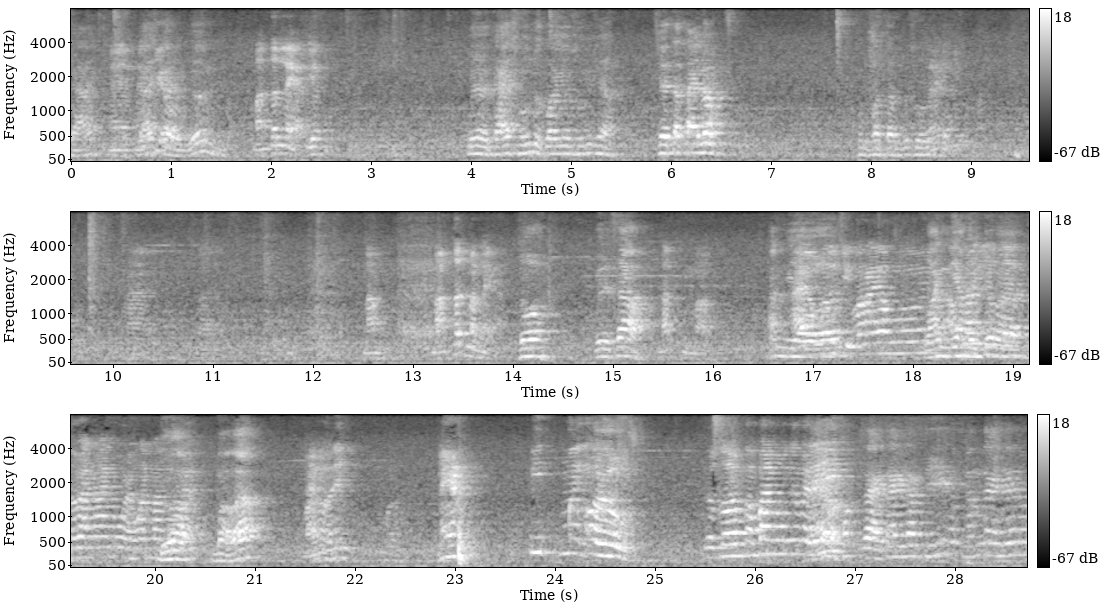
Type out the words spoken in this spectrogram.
cái Này, cái triệu. cầu gớm. Bán tân lẻ tiếp. bây giờ cái xuống được bao nhiêu xuống chưa chơi đặt tay luôn. Không quan tâm cứ xuống. Đấy. Một, hai, ba, bốn, năm. Bán tất bán lẻ. rồi bây giờ sao Đắt mà. ăn Hai ông nhiều ơi, chỉ có hai ông thôi. Anh em mình cơ mà tôi ăn hai mô này ăn ba được này mở bác Mày mở đi Nè. Ít mày. ôi ừ được rồi còn ba mô cái về Đấy, đi phóc dài tay ra tí nắm tay thế nó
